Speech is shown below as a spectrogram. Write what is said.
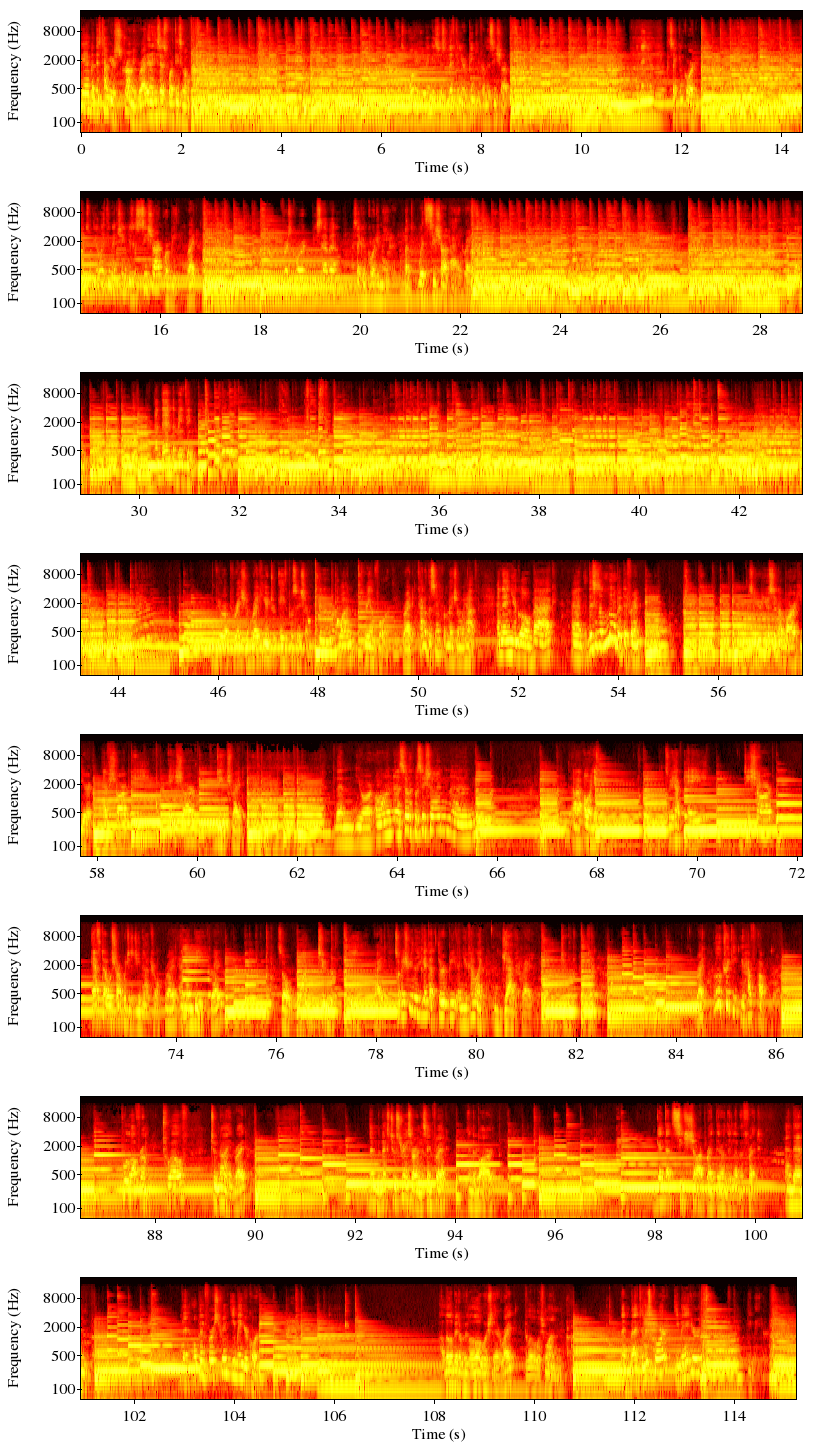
again, but this time you're strumming, right? And he says fortissimo. So all you're doing is just lifting your pinky from the C sharp. And then you second chord. So the only thing that changes is C sharp or B, right? First chord, B7, second chord E major, but with C sharp added, right? Kind of the same formation we have. And then you go back, and this is a little bit different. So you're using a bar here. F sharp, E, A sharp, D, right? Then you're on uh, seventh position, and uh, oh yeah. So you have A, D sharp, F double sharp, which is G natural, right? And then B, right? So one, right? So make sure that you get that third beat and you kind of like jab it, right? Two. Right? A little tricky. You have up. Pull off from 12 to 9, right? Then the next two strings are in the same fret in the bar. Get that C sharp right there on the 11th fret. And then then open first string, E major chord. Little bit of Villa-Lobos there, right? Villa-Lobos one. Then back to this chord, E major, E major.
